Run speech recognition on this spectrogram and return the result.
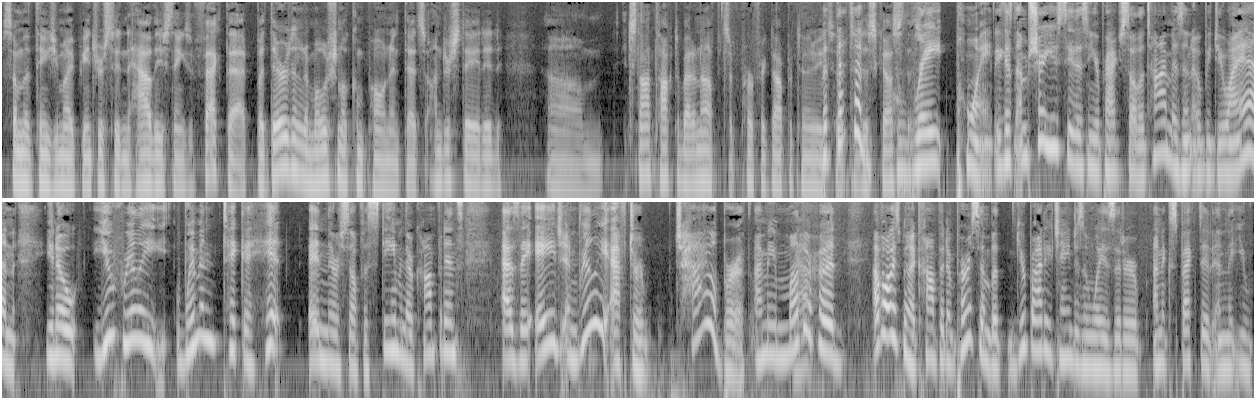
some of the things you might be interested in, how these things affect that. But there's an emotional component that's understated. Um, it's not talked about enough. It's a perfect opportunity but to, that's to discuss a great point because I'm sure you see this in your practice all the time as an OBGYN. You know, you really, women take a hit in their self esteem and their confidence as they age and really after childbirth. I mean, motherhood, yeah. I've always been a confident person, but your body changes in ways that are unexpected and that you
